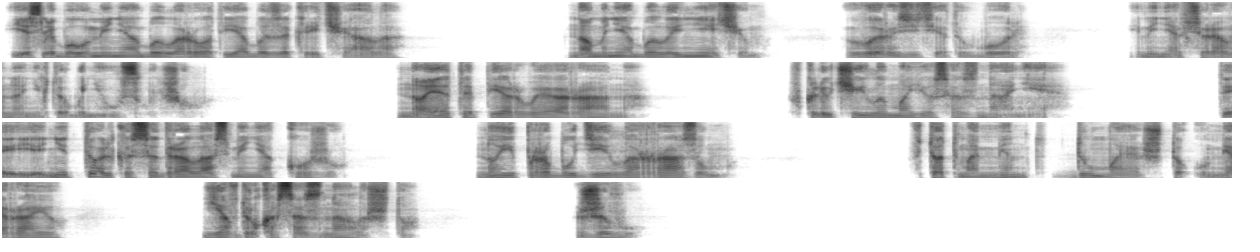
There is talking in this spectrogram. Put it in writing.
Если бы у меня был рот, я бы закричала. Но мне было нечем выразить эту боль, и меня все равно никто бы не услышал. Но эта первая рана включила мое сознание. Тея не только содрала с меня кожу, но и пробудила разум. В тот момент, думая, что умираю, я вдруг осознала, что живу.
